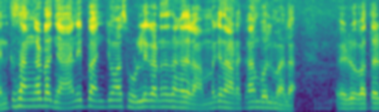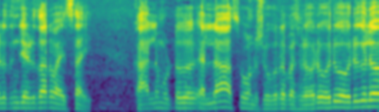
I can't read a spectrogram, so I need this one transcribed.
എനിക്ക് സങ്കടം ഞാനിപ്പോ അഞ്ചു മാസം ഉള്ളിൽ കിടന്ന സംഗതി അമ്മയ്ക്ക് നടക്കാൻ പോലും അല്ല പത്തെഴുപത്തഞ്ച് എഴുപത്താറ് വയസ്സായി. കാലിന് മുട്ട് എല്ലാ അസുഖമുണ്ട് ഷുഗർ പ്രഷർ. ഒരു ഒരു ഒരു കിലോ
